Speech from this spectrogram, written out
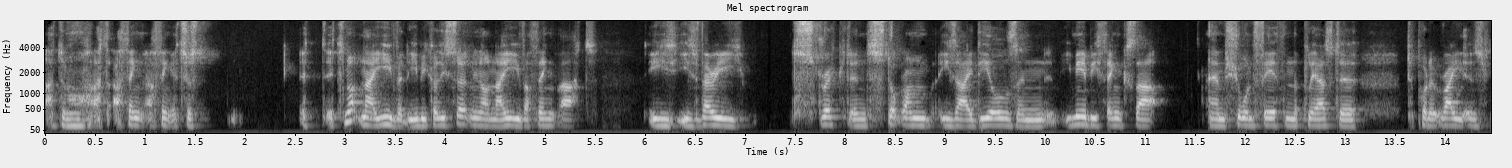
I don't know. I, th- I think I think it's just it, it's not naivety because he's certainly not naive. I think that he's he's very strict and stuck on his ideals, and he maybe thinks that um, showing faith in the players to to put it right is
